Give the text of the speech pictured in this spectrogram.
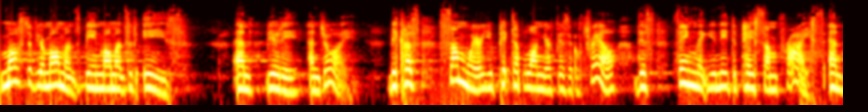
most of your moments being moments of ease and beauty and joy. Because somewhere you picked up along your physical trail this thing that you need to pay some price. And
